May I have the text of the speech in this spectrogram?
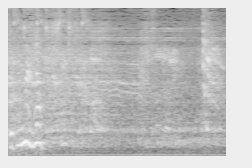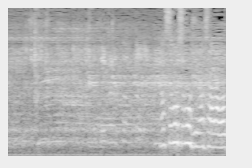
C'est plus nul, viens. Non, c'est bon, c'est bon, j'ai lancé un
